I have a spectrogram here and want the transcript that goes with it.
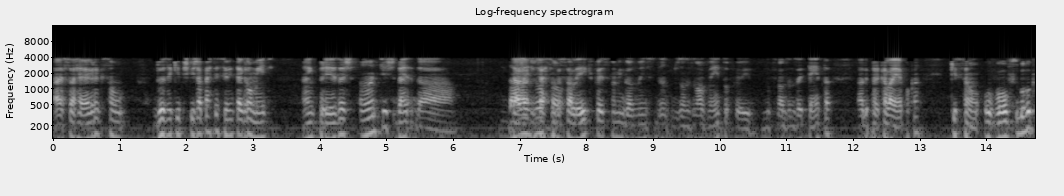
a essa regra, que são duas equipes que já pertenciam integralmente a empresas antes da, da, Da da inserção dessa lei, que foi, se não me engano, no início dos dos anos 90, ou foi no final dos anos 80, ali para aquela época, que são o Wolfsburg,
